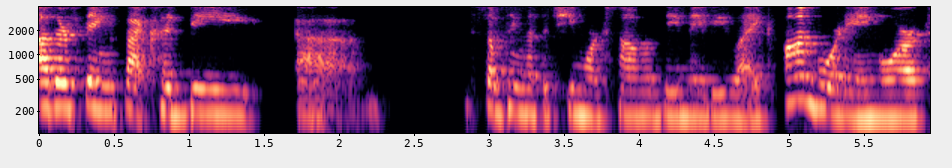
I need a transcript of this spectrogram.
other things that could be um, something that the team works on would be maybe like onboarding or,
